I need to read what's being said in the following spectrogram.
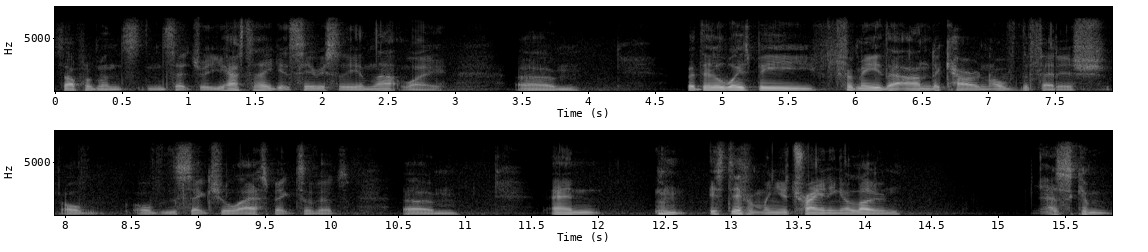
supplements, etc. You have to take it seriously in that way. Um, but there'll always be, for me, that undercurrent of the fetish of of the sexual aspect of it. Um, and it's different when you're training alone as com-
